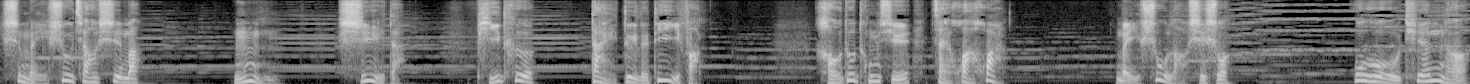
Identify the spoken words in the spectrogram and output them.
是美术教室吗？”“嗯，是的。”皮特带对了地方。好多同学在画画。美术老师说：“哦，天哪，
